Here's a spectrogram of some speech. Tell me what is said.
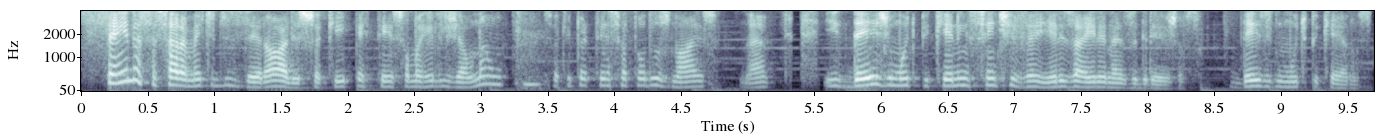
sem necessariamente dizer, olha, isso aqui pertence a uma religião. Não, isso aqui pertence a todos nós, né? E desde muito pequeno incentivei eles a irem nas igrejas, desde muito pequenos.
